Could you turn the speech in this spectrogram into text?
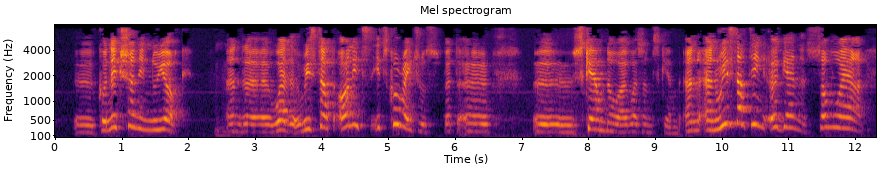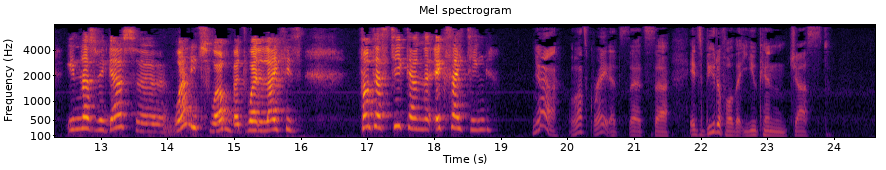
connection in New York and uh, well restart all it's it's courageous but uh, uh, scared no i wasn't scared. And and restarting again somewhere in las vegas uh, well it's work but well life is fantastic and exciting. Yeah, well, that's great. It's it's uh, it's beautiful that you can just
